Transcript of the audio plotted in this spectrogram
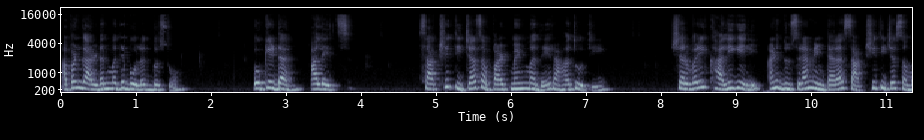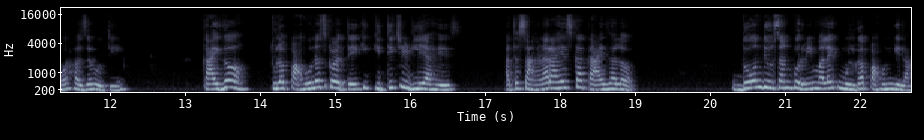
आपण गार्डनमध्ये बोलत बसू. Okay done. आलेच. साक्षी तिच्याच अपार्टमेंटमध्ये राहत होती. शर्वरी खाली गेली आणि दुसऱ्या मिनिटाला साक्षी तिच्यासमोर हजर होती. काय ग? तुला पाहूनच कळते की किती चिडली आहेस. आता सांगणार आहेस का काय झालं? दोन दिवसांपूर्वी मला एक मुलगा पाहून गेला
